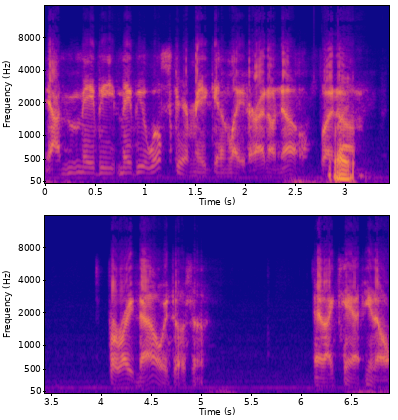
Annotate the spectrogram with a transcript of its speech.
Yeah, maybe maybe it will scare me again later. I don't know, but Right. um, but right now it doesn't. And I can't, you know,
